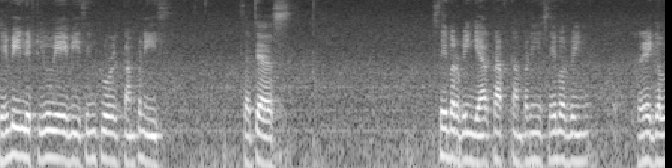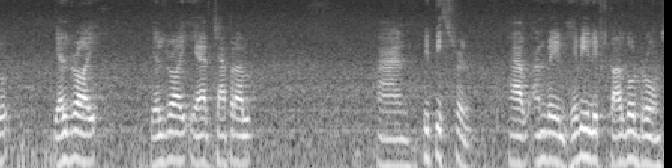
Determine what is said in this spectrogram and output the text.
Heavy lift UAVs included companies such as Sabre Wing Aircraft Company, Sabre Wing Rhaegal, Elroy, Elroy Air Chaparral, and Pipistrel have unveiled heavy lift cargo drones.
